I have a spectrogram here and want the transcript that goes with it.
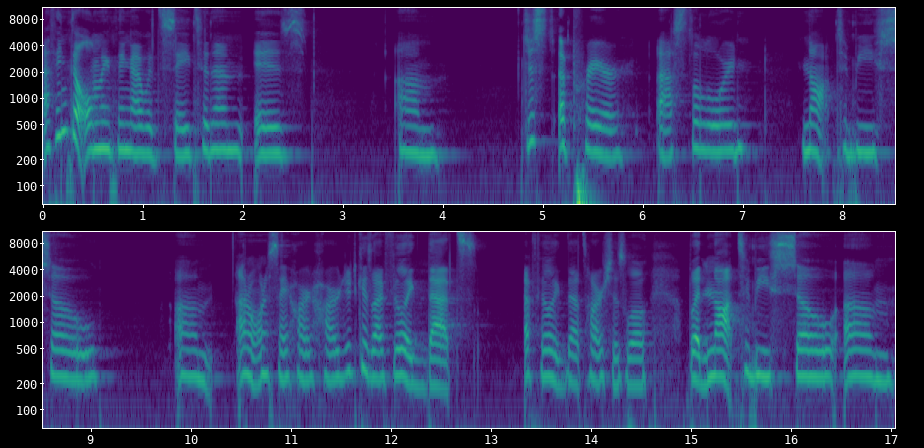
I think the only thing I would say to them is, um, just a prayer. Ask the Lord not to be so. Um, I don't want to say hard-hearted because I feel like that's, I feel like that's harsh as well. But not to be so. Um,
